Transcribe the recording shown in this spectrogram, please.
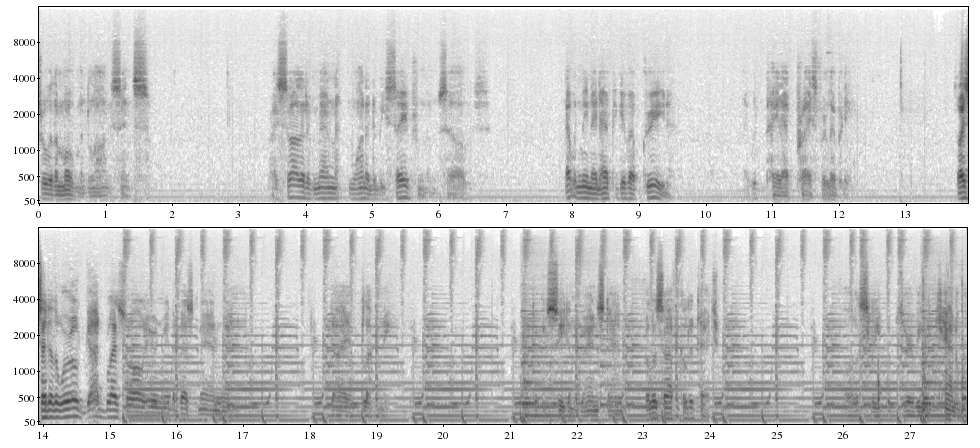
through with the movement long since. I saw that if men wanted to be saved from themselves, that would mean they'd have to give up greed. They wouldn't pay that price for liberty. So I said to the world, God bless all here and may the best man win. Die of gluttony. I took a seat in the grandstand, philosophical detachment. Fall asleep observing the cannibal.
